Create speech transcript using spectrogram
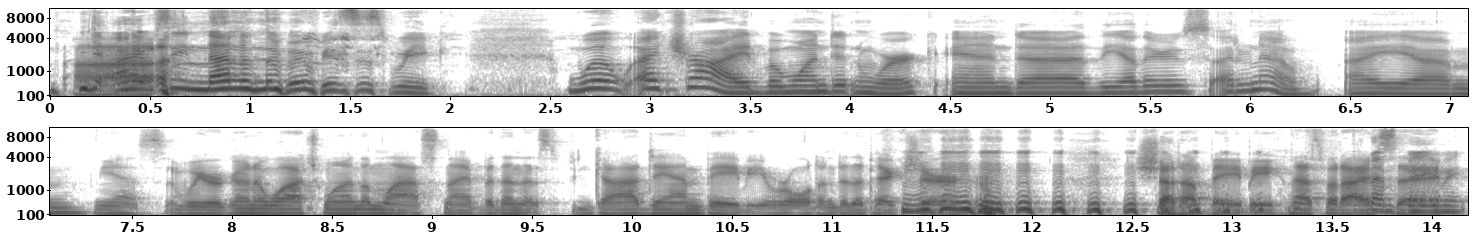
Uh, I have seen none of the movies this week. Well, I tried, but one didn't work, and uh, the others, I don't know. I um, Yes, we were going to watch one of them last night, but then this goddamn baby rolled into the picture. Shut up, baby. That's what I say. baby.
